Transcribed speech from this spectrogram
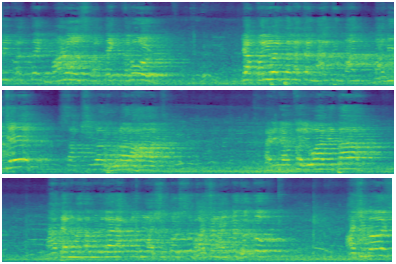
व्यक्ती प्रत्येक माणूस प्रत्येक तरुण या परिवर्तनाच्या नादी ना- नादीचे साक्षीदार होणार आहात. आणि आमचा युवा नेता नात्याने माझा मुलगा लागतो मी आशुतोषचं भाषण ऐकत होतो. आशुतोष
